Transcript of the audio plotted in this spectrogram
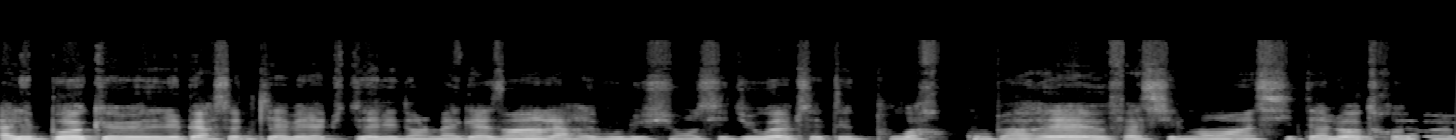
à l'époque, euh, les personnes qui avaient l'habitude d'aller dans le magasin, la révolution aussi du web, c'était de pouvoir comparer euh, facilement un site à l'autre. Euh,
